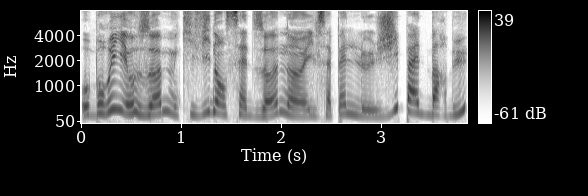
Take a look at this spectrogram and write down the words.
au bruit et aux hommes qui vit dans cette zone. Il s'appelle le gypaète barbu.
